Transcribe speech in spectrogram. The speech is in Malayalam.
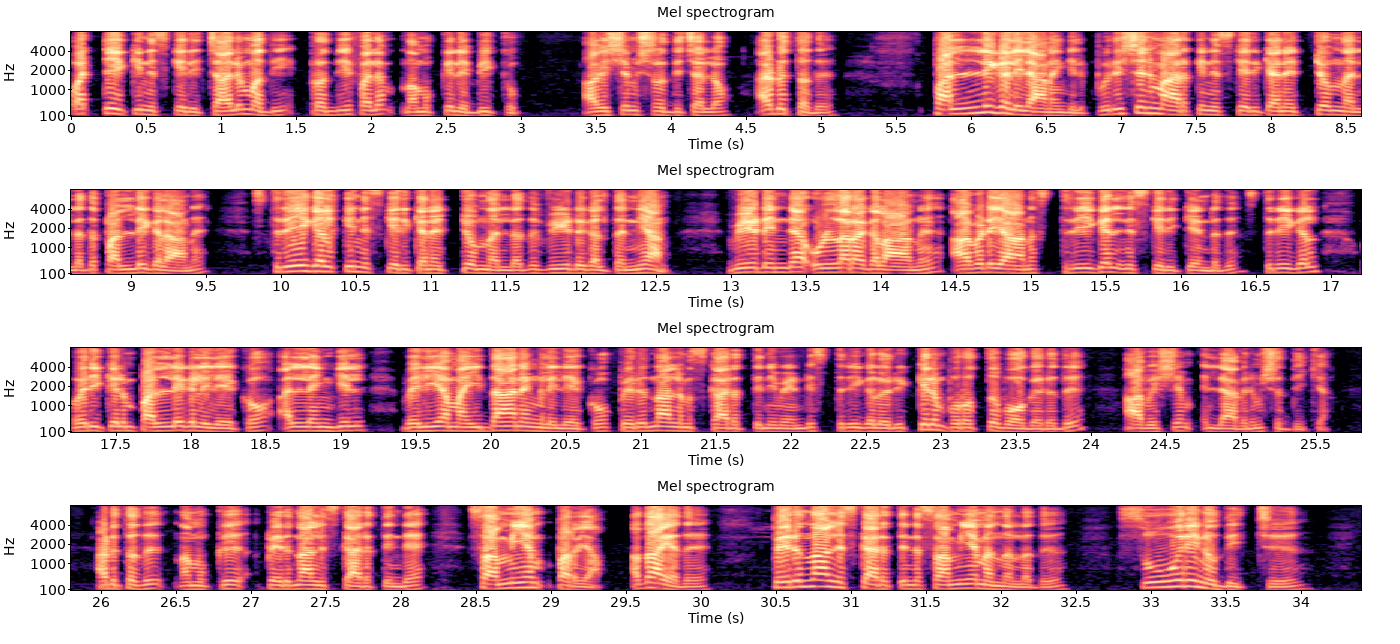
ഒറ്റയ്ക്ക് നിസ്കരിച്ചാലും മതി പ്രതിഫലം നമുക്ക് ലഭിക്കും. ആവശ്യം ശ്രദ്ധിച്ചല്ലോ. അടുത്തത് പള്ളികളിലാണെങ്കിൽ പുരുഷന്മാർക്ക് നിസ്കരിക്കാൻ ഏറ്റവും നല്ലത് പള്ളികളാണ്. സ്ത്രീകൾക്ക് നിസ്കരിക്കാൻ ഏറ്റവും നല്ലത് വീടുകൾ തന്നെയാണ്. വീടിന്റെ ഉള്ളറകളാണ്. അവിടെയാണ് സ്ത്രീകൾ നിസ്കരിക്കേണ്ടത്. സ്ത്രീകൾ ഒരിക്കലും പള്ളികളിലേക്കോ അല്ലെങ്കിൽ വലിയ മൈതാനങ്ങളിലേക്കോ പെരുന്നാൾ നമസ്കാരത്തിന് വേണ്ടി സ്ത്രീകൾ ഒരിക്കലും പുറത്തു പോകരുത്. ആവശ്യം എല്ലാവരും ശ്രദ്ധിക്കുക. അടുത്തത് നമുക്ക് പെരുന്നാൾ നിസ്കാരത്തിന്റെ സമയം പറയാം. അതായത് പെരുന്നാൾ നിസ്കാരത്തിന്റെ സമയം എന്നുള്ളത് സൂര്യനുദിച്ച്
